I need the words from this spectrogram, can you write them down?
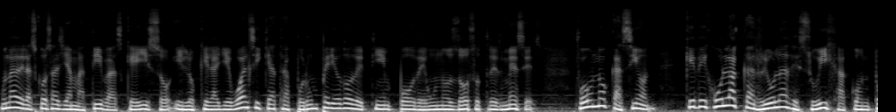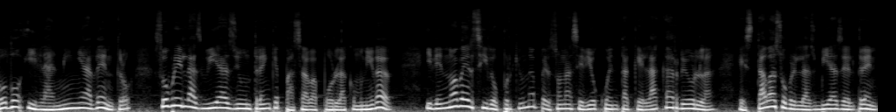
una de las cosas llamativas que hizo y lo que la llevó al psiquiatra por un periodo de tiempo de unos dos o tres meses fue una ocasión que dejó la carriola de su hija con todo y la niña adentro sobre las vías de un tren que pasaba por la comunidad, y de no haber sido porque una persona se dio cuenta que la carriola estaba sobre las vías del tren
